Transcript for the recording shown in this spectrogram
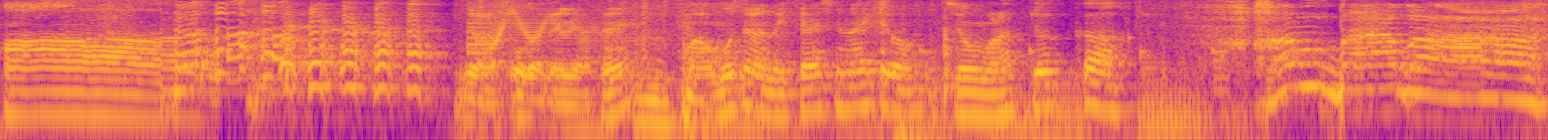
は あよかったらやりますね、まあおもちゃなんで期待してないけど一応もらっておくか。ハンバーバー。あ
